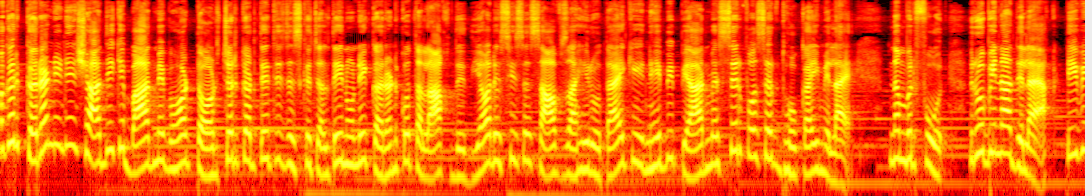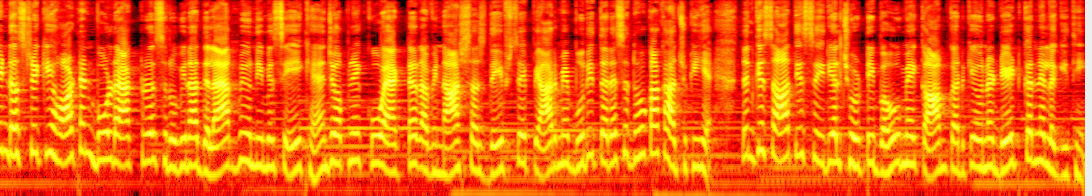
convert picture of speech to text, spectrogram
अगर करण इन्हें शादी के बाद में बहुत टॉर्चर करते थे, जिसके चलते इन्होंने करण को तलाक दे दिया और इसी से साफ़ ज़ाहिर होता है कि इन्हें भी प्यार में सिर्फ़ और सिर्फ़ धोखा ही मिला है। Number four Rubina Dilaik TV industry की hot and bold actress Rubina Dilaik भी उन्हीं में से एक हैं, जो अपने को एक्टर अविनाश सचदेव से प्यार में बुरी तरह से धोखा खा चुकी है, जिनके साथ इस सीरियल छोटी बहू में काम करके उन्हें डेट करने लगी थी।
